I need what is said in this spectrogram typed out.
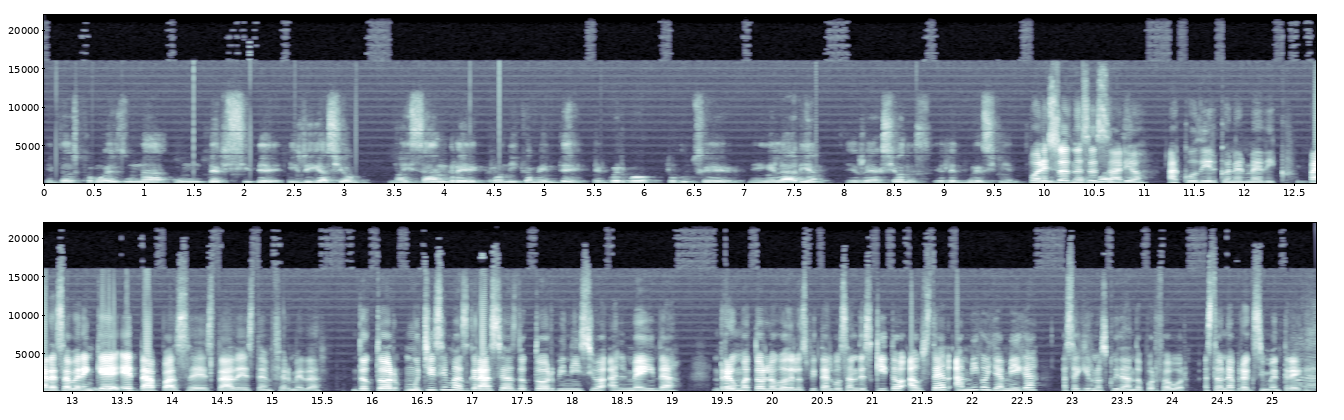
Entonces, como es una, un déficit de irrigación, no hay sangre crónicamente, el cuerpo produce en el área reacciones, el endurecimiento. Por eso es necesario acudir con el médico para saber en qué etapa se está de esta enfermedad. Doctor, muchísimas gracias, doctor Vinicio Almeida, reumatólogo del Hospital Bozán de Esquito. A usted, amigo y amiga, a seguirnos cuidando, por favor. Hasta una próxima entrega.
